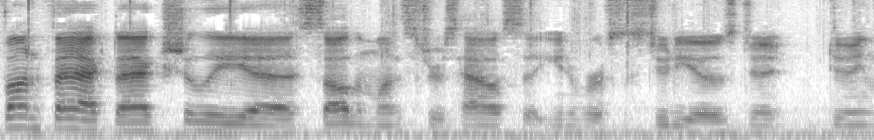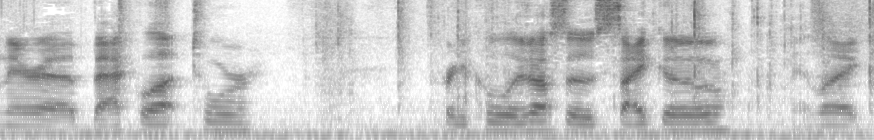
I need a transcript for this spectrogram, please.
Fun fact, I actually uh, saw the Munsters house at Universal Studios do doing their uh, backlot tour. Pretty cool. There's also Psycho and like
